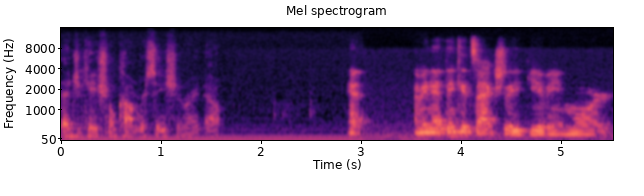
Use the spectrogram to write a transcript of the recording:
educational conversation right now. Yeah, I mean, I think it's actually giving more.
